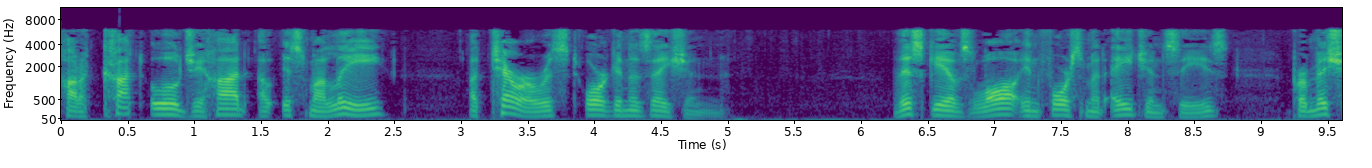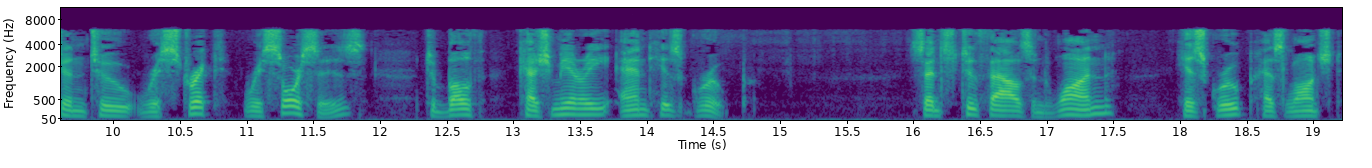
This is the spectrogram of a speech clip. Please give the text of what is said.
Harakat ul Jihad al Islami, a terrorist organization. This gives law enforcement agencies permission to restrict resources to both Kashmiri and his group. Since 2001, his group has launched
